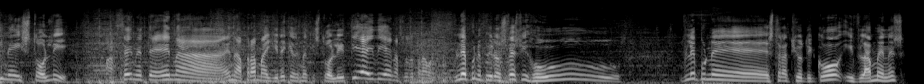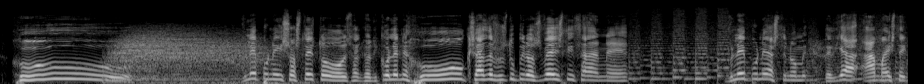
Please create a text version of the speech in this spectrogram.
είναι η στολή. Μαθαίνετε ένα, ένα πράγμα οι γυναίκες με τη στολή. Τι αηδία είναι αυτό το πράγμα; Βλέπουν πυροσβέστη, χου. Βλέπουν στρατιωτικό, οι βλαμμένες, χου. Βλέπουν οι σωστές το στρατιωτικό, λένε χου, ξάδερφος του πυροσβέστη θα είναι. Βλέπουν αστυνομικό. Παιδιά, άμα είστε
